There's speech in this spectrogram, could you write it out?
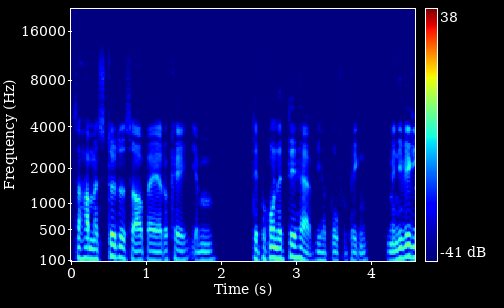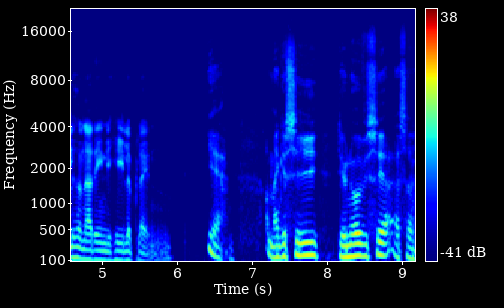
så har man støttet sig op af, at okay, jamen, det er på grund af det her, vi har brug for penge. Men i virkeligheden er det egentlig hele planen. Ja, Og man kan sige, det er jo noget, vi ser, altså,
